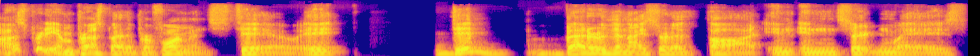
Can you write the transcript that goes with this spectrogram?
I was pretty impressed by the performance too. It did better than I sort of thought in in certain ways,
